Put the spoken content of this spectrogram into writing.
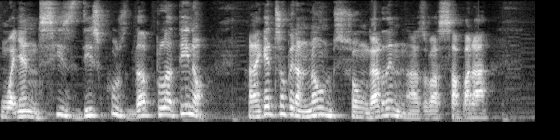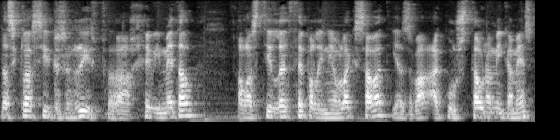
guanyant 6 discos de platino. En aquest Super Unknown, Soundgarden es va separar dels clàssics riffs de heavy metal a l'estil Led Zeppelin i Black Sabbath i es va acostar una mica més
